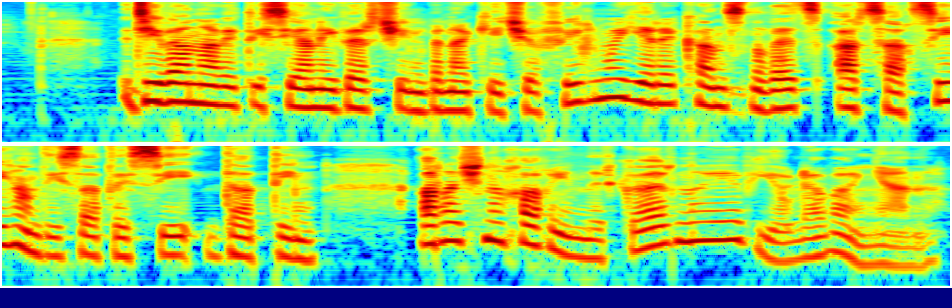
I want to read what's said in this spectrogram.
Ջիվան Ավետիսյանի վերջին բնակիչը ֆիլմը երեք հանձնվեց Արցախի հանդիսատեսի դատին։ Առաջնախաղին ներկա էր նաև Յուլիա Վանյանը։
